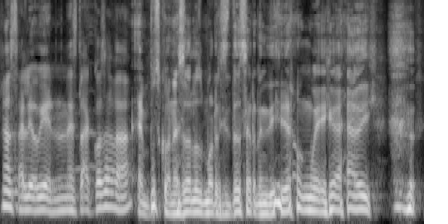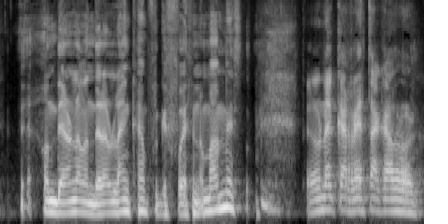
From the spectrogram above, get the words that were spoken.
No salió bien en esta cosa, ¿verdad? Eh, pues con eso los morricitas se rindieron, güey. Ondearon la bandera blanca porque fue, no mames. Era una carreta, cabrón.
